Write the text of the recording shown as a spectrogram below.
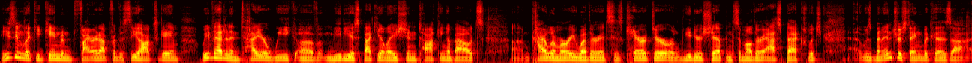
He seemed like he came and fired up for the Seahawks game. We've had an entire week of media speculation talking about um, Kyler Murray, whether it's his character or leadership and some other aspects, which uh, has been interesting because uh,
